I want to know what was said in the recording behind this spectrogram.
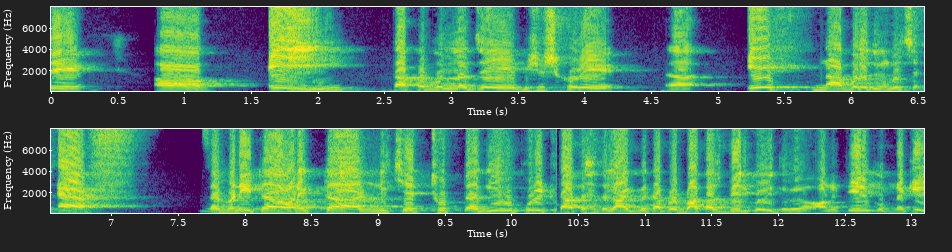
যে এই তারপর বললা যে বিশেষ করে এফ না বলে তুমি বলছো এফ। তার মানে এটা অনেকটা নিচের ঠোঁটটা গিয়ে উপরে দাঁতের সাথে লাগবে তারপর বাতাস বের করে দিতে হবে। অনেকটা এরকম নাকি?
